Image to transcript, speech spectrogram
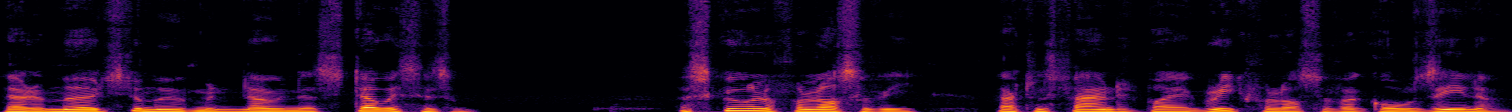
there emerged a movement known as Stoicism, a school of philosophy that was founded by a Greek philosopher called Zeno.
